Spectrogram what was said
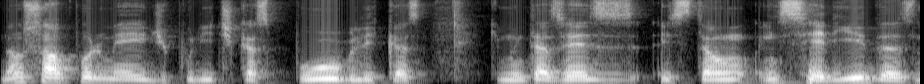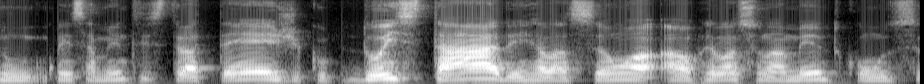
não só por meio de políticas públicas, que muitas vezes estão inseridas no pensamento estratégico do Estado em relação ao relacionamento com os,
